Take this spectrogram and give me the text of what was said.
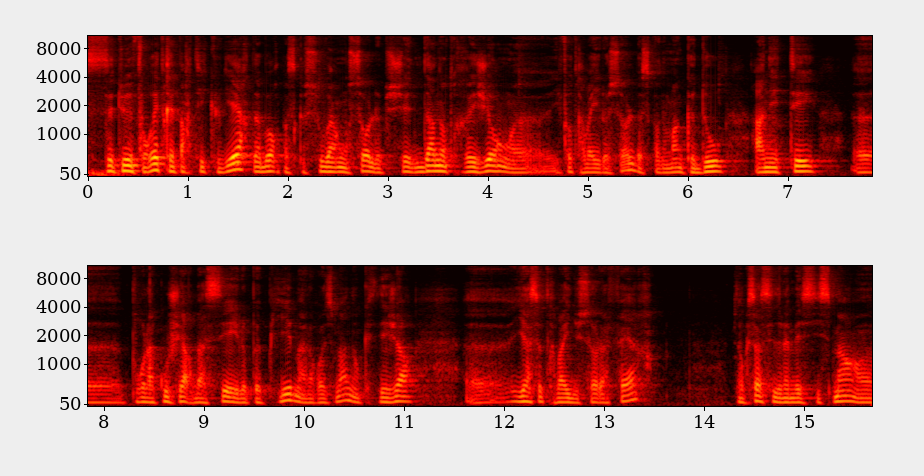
C'est une forêt très particulière, d'abord parce que souvent au sol, dans notre région, euh, il faut travailler le sol parce qu'on manque d'eau en été euh, pour la couche herbacée et le peuplier, malheureusement. Donc déjà, euh, il y a ce travail du sol à faire. Donc ça, c'est de l'investissement,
